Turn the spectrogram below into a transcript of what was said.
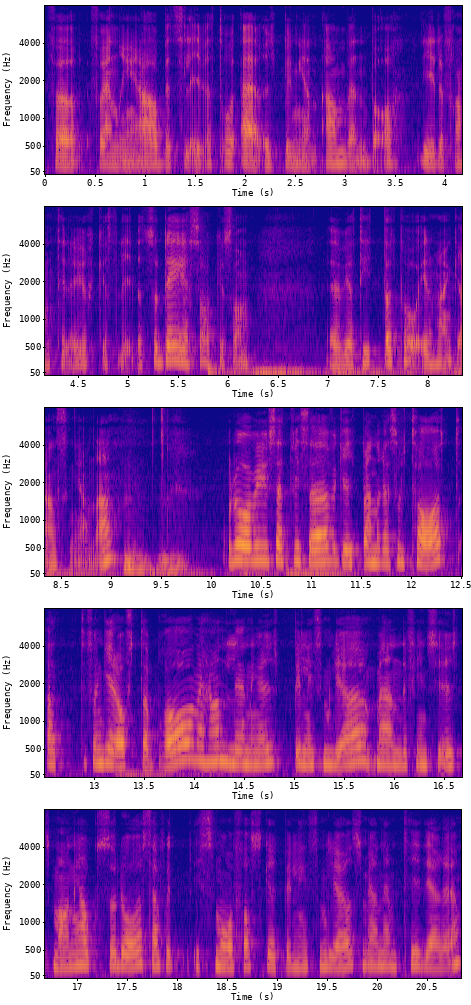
för förändringar i arbetslivet och är utbildningen användbar i det framtida yrkeslivet. Så det är saker som eh, vi har tittat på i de här granskningarna. Mm, mm. Och då har vi ju sett vissa övergripande resultat, att det fungerar ofta bra med handledning och utbildningsmiljö, men det finns ju utmaningar också då, särskilt i små forskarutbildningsmiljöer som jag nämnt tidigare,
